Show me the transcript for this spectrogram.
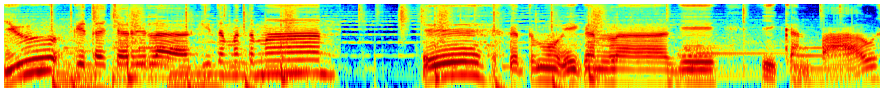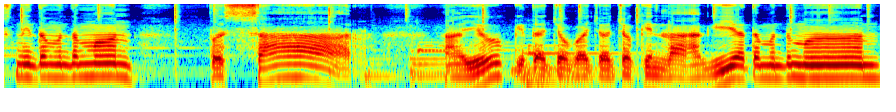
Yuk kita cari lagi teman-teman Eh ketemu ikan lagi. Ikan paus nih teman-teman. Besar. Ayo kita coba cocokin lagi ya teman-teman.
